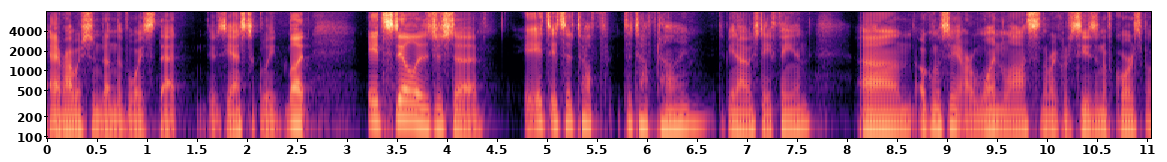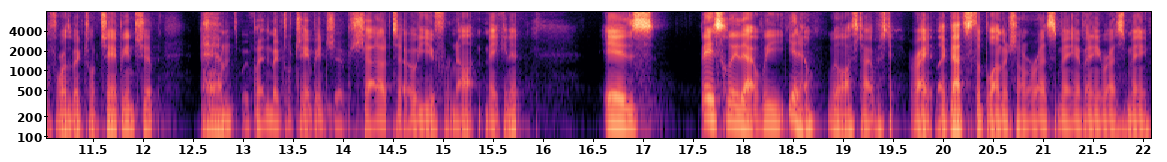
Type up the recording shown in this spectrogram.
And I probably shouldn't have done the voice that enthusiastically, but it still is just a it's it's a tough it's a tough time to be an Iowa State fan. Um, Oklahoma State are one loss in the regular season, of course, before the Big 12 championship. And we played the Big 12 championship. Shout out to OU for not making it. Is basically that we, you know, we lost to Iowa State, right? Like that's the blemish on a resume of any resume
